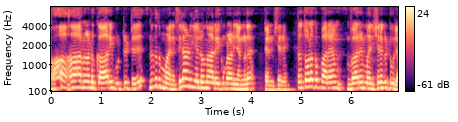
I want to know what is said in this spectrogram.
കാഹാറിനാട് കാറി വിട്ടിട്ട് നിങ്ങൾക്കത് മനസ്സിലാണില്ലല്ലോ എന്ന് ആലോചിക്കുമ്പോഴാണ് ഞങ്ങളെ ടെൻഷന് അത്രത്തോളൊക്കെ പറയാം വേറെ മനുഷ്യനെ കിട്ടൂല.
